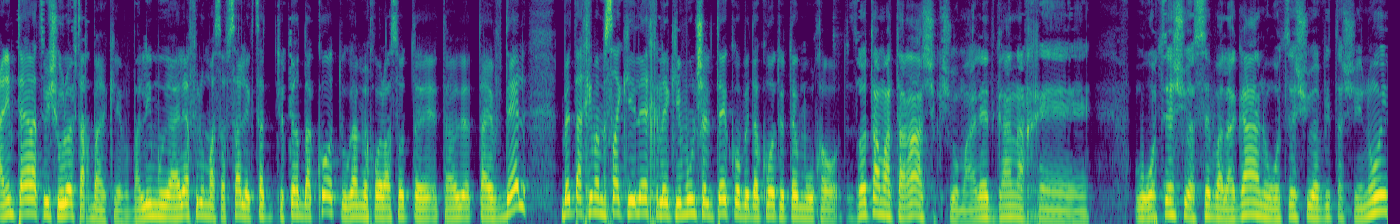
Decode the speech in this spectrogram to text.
אני מתאר לעצמי שהוא לא יפתח בהרכב, אבל אם הוא יעלה אפילו מהספסל לקצת יותר דקות, הוא גם יכול לעשות אה, את ההבדל, בטח אם המשחק ילך לכיוון של תיקו בדקות יותר מאוחרות. זאת המטרה שכשהוא מעלה את גנח אה, הוא רוצה שהוא יעשה בלאגן, הוא רוצה שהוא יביא את השינוי.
